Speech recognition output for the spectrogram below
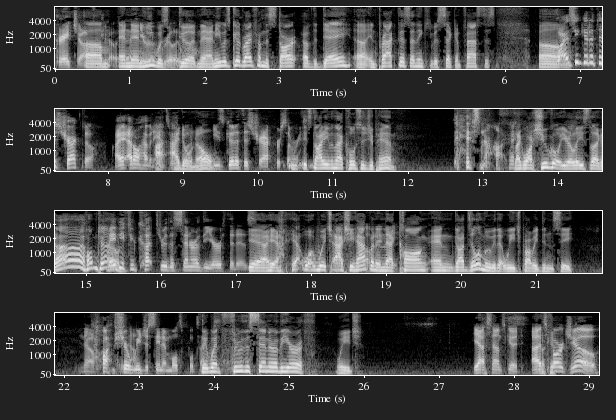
Great job. Um, Jo. and Yeah, then he rode was really good, well. man. He was good right from the start of the day uh, in practice. I think he was second fastest. Why is he good at this track though? I, I don't have an answer. I don't know. He's good at this track for some reason. It's not even that close to Japan. It's not. Like Washougal, you're at least like ah hometown. Maybe if you cut through the center of the earth, it is. yeah, yeah, yeah. Well, which actually happened in that. Kong and Godzilla movie that Weege probably didn't see. No, Oh, I'm sure no. we just seen it multiple times. They went through the center of the earth. Weege. Yeah, sounds good. As Okay. far Jo,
